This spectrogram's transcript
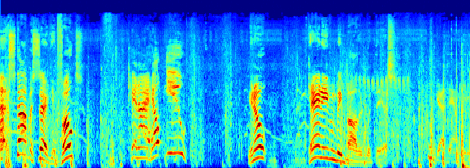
Uh, stop a second, folks. Can I help you? You know, can't even be bothered with this. Goddamn idiot.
